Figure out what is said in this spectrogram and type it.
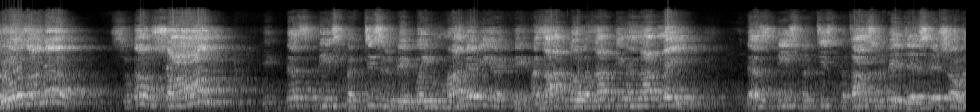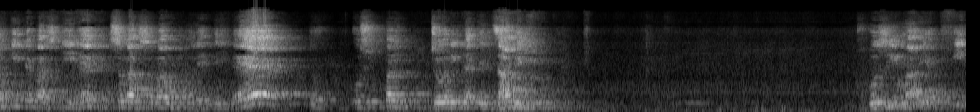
रोज़ाना सुबह शाम एक दस, बीस, पच्चीस रुपए कोई माने नहीं रखते। हज़ार, दो हज़ार, तीन हज़ार नहीं। दस, बीस, पच्चीस, पचास रुपए जैसे शोहर की कैपेसिटी है, सुबह सुबह उठा लेती है तो उस पर चोरी का इल्ज़ाम ही खुशी माँ यकीन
